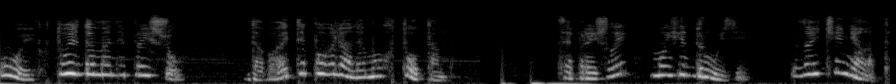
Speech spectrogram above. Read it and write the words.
Ой, хтось до мене прийшов. Давайте поглянемо, хто там. Це прийшли мої друзі, зайченята.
